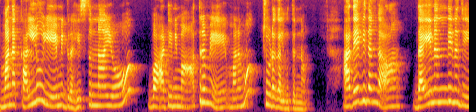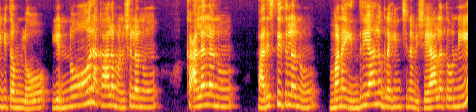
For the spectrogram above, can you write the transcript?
మన కళ్ళు ఏమి గ్రహిస్తున్నాయో వాటిని మాత్రమే మనము చూడగలుగుతున్నాం. అదేవిధంగా దైనందిన జీవితంలో ఎన్నో రకాల మనుషులను కళలను పరిస్థితులను మన ఇంద్రియాలు గ్రహించిన విషయాలతోనే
